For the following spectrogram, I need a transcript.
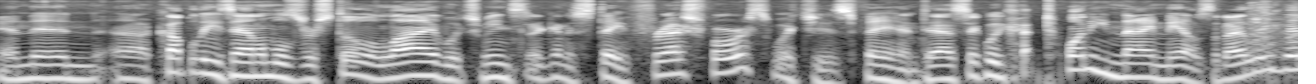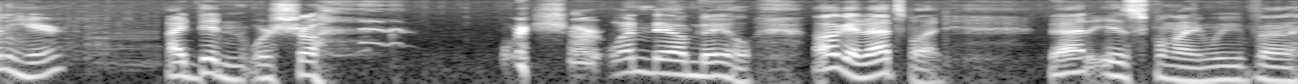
And then uh, a couple of these animals are still alive, which means they're going to stay fresh for us, which is fantastic. We got 29 nails. Did I leave any here? I didn't. We're short. We're short one damn nail. Okay, that's fine. That is fine. We've. Uh,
